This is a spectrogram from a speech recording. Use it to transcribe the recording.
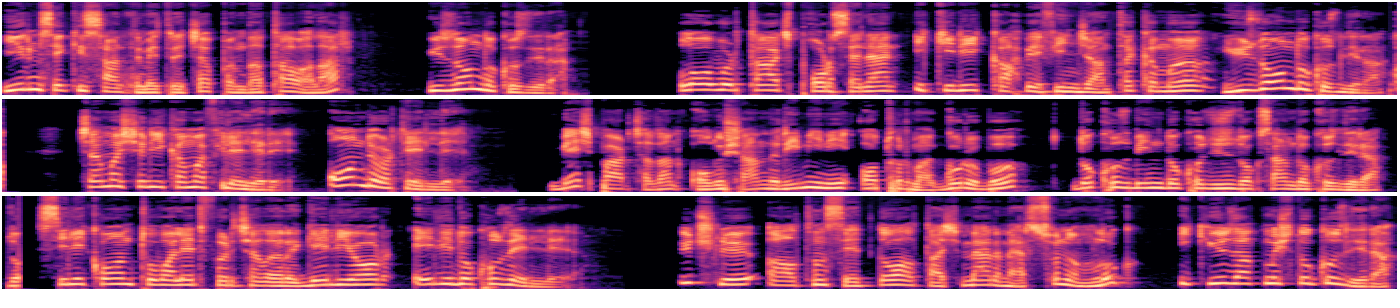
28 cm çapında tavalar 119 lira. Flower Touch porselen ikili kahve fincan takımı 119 lira. Çamaşır yıkama fileleri 14.50. 5 parçadan oluşan Rimini oturma grubu 9999 lira. Silikon tuvalet fırçaları geliyor 59.50. Üçlü altın set doğal taş mermer sunumluk 269 lira.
